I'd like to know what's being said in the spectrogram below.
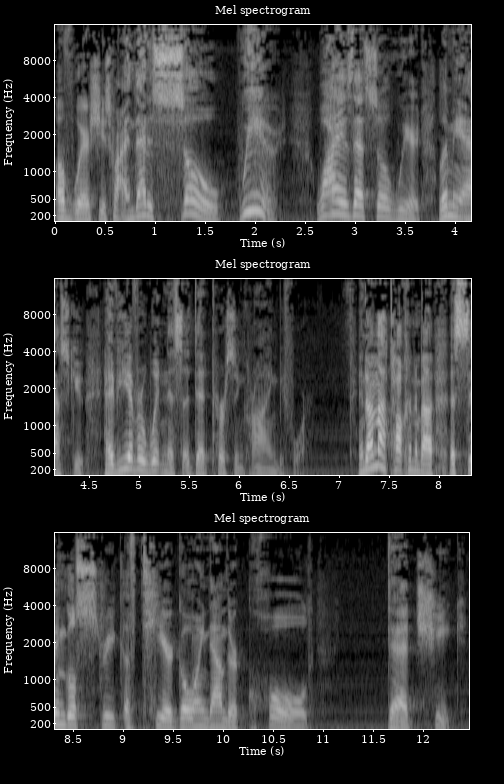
of where she's crying. And That is so weird. Why is that so weird? Let me ask you have you ever witnessed a dead person crying before? And I'm not talking about a single streak of tear going down their cold, dead cheek.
